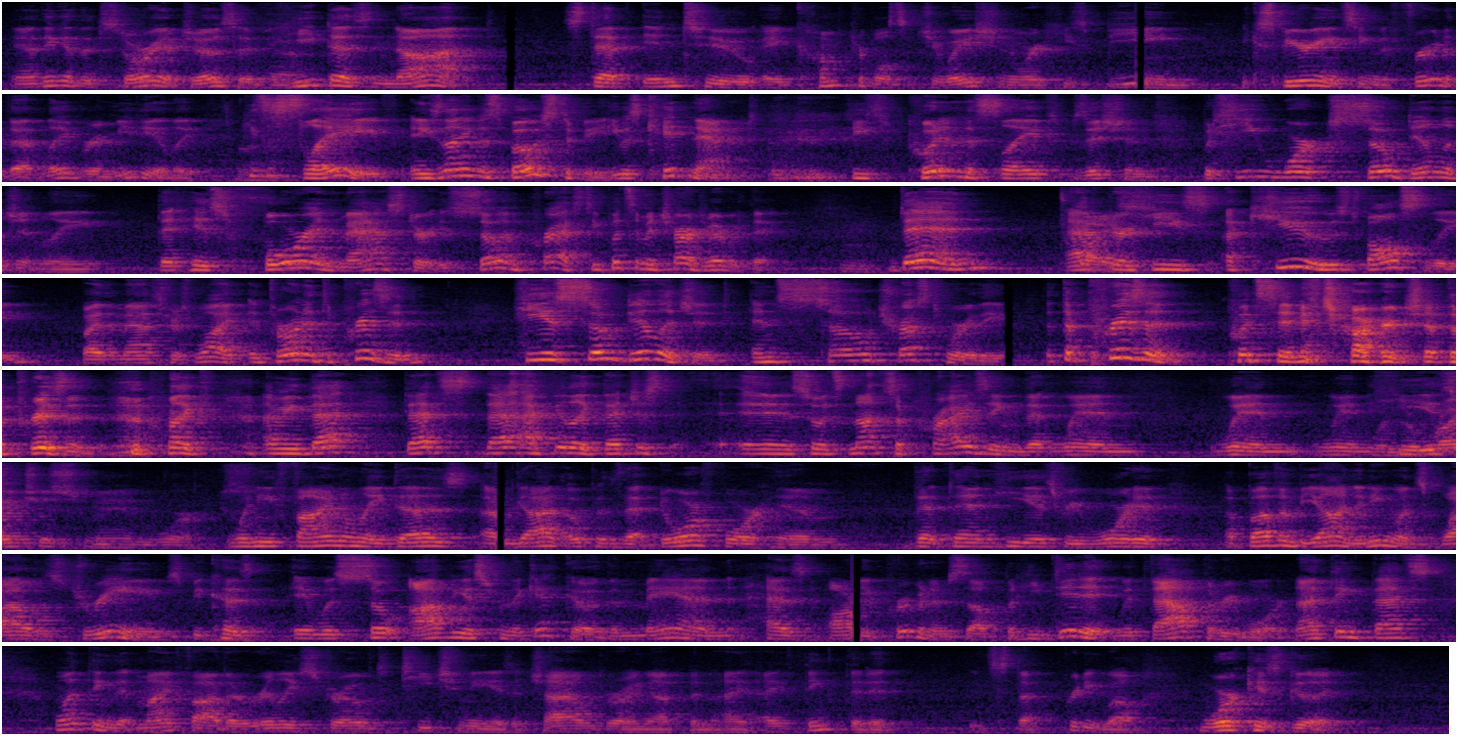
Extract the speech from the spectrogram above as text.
And I think of the story of Joseph, Yeah. he does not step into a comfortable situation where he's being experiencing the fruit of that labor immediately. He's a slave, and he's not even supposed to be. He was kidnapped. He's put in the slave's position, but he works so diligently that his foreign master is so impressed, he puts him in charge of everything. Hmm. Then, after he's accused falsely by the master's wife and thrown into prison, he is so diligent and so trustworthy that the prison puts him in charge of the prison. like, I mean, that that's that. I feel like that just. Uh, so it's not surprising that when when when, When he the is righteous man works. when he finally does, uh, God opens that door for him, that then he is rewarded above and beyond anyone's wildest dreams because it was so obvious from the get go. The man has already proven himself, but he did it without the reward. And I think that's one thing that my father really strove to teach me as a child growing up, and I, I think that it, it stuck pretty well. Work is good.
